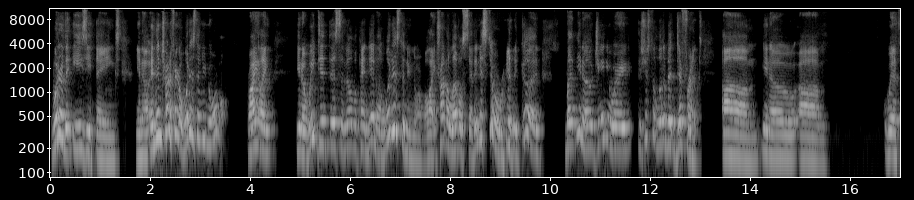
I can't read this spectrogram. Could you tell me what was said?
what are the easy things, you know, and then try to figure out what is the new normal, right? Like, you know, we did this in the middle of a pandemic. What is the new normal? Like trying to level set, and it's still really good, but you know, January is just a little bit different. Um, you know, um, with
